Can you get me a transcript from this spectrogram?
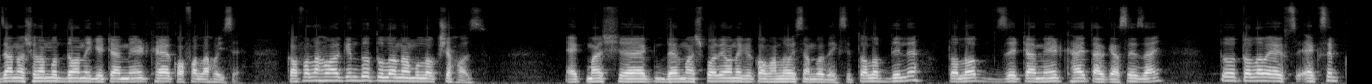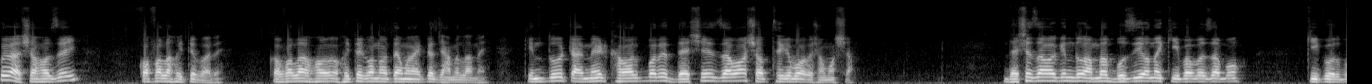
জানাশোনার মধ্যে অনেক এটা মেরিট খায়া কফালা হয়েছে কফালা হওয়া কিন্তু তুলনামূলক সহজ। এক মাস, এক দেড় মাস পরে অনেকে কফালা হয়েছে আমরা দেখছি। তলব দিলে, তলব যেটা মেরিট খায় তার কাছে যায়। তো তলব অ্যাকসেপ্ট করে সহজেই কফালা হইতে পারে। কফালা হইতে কোনো তেমন একটা ঝামেলা নাই। কিন্তু টাইমেট খাওয়ার পরে দেশে যাওয়া সব থেকে বড় সমস্যা। দেশে যাওয়া কিন্তু আমরা বুঝিও না কীভাবে যাব, কি করব।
